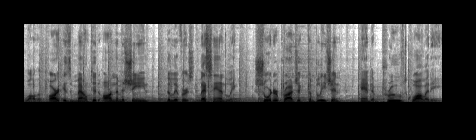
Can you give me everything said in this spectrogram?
while the part is mounted on the machine delivers less handling, shorter project completion, and improved quality.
